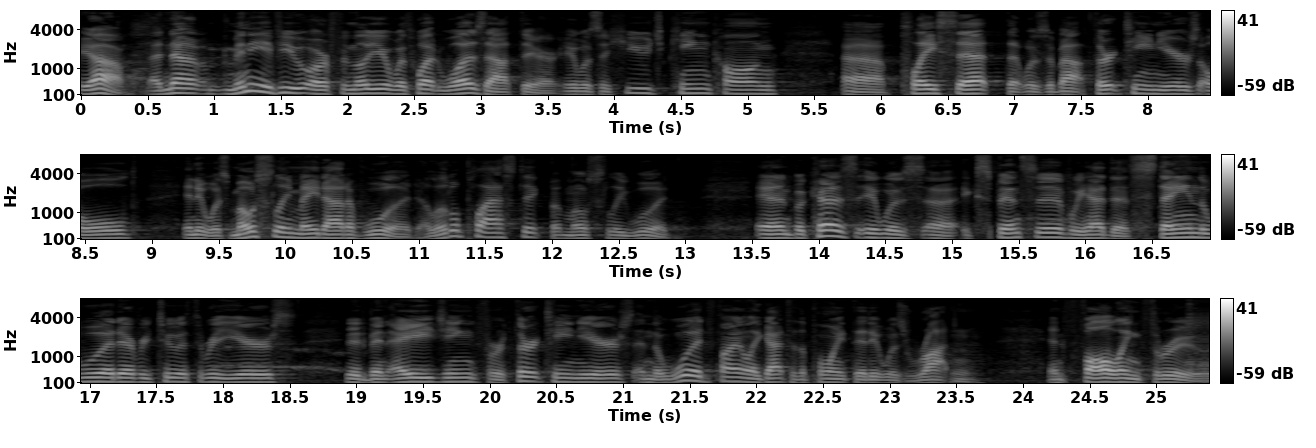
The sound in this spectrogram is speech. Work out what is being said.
yeah, now many of you are familiar with what was out there. It was a huge King Kong uh, play set that was about 13 years old, and it was mostly made out of wood, a little plastic, but mostly wood. And because it was uh, expensive, we had to stain the wood every two or three years. It had been aging for 13 years, and the wood finally got to the point that it was rotten and falling through.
